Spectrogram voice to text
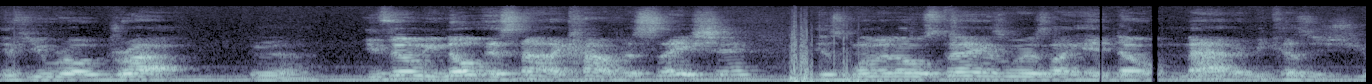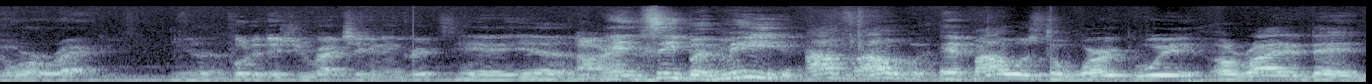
if you wrote drop? yeah. You feel me? No, it's not a conversation. It's one of those things where it's like it don't matter because it's your record. Yeah. Pooda, did you write Chicken and Grits? Yeah, yeah. All right. And see, but me, I, I if I was to work with a writer that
